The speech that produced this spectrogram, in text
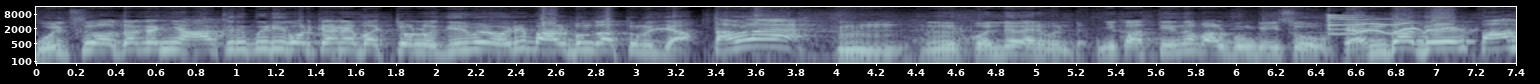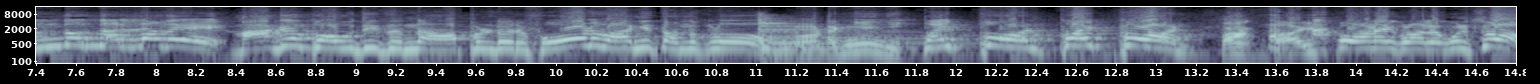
ഉത്സവം അതൊക്കെ ഞാക്കറി പിടി കൊടുക്കാനേ പറ്റുള്ളൂ. ഇതിൽ ഒരു ബൾബും കത്തുന്നില്ല. തവളെ! കൊല്ല വരവുണ്ട്. നീ കത്തിന്ന ബൾബും പീസോ എന്താ അത് പന്തൊന്നല്ലതേ. മകൻ പൗതി തിന്ന ആപ്പിളിന്റെ ഒരു ഫോൺ വാങ്ങി തന്നുക്കളൂ തുടങ്ങി നീ പൈപ്പോൺ പൈപ്പോൺ. പൈപ്പ് ഓണായിക്കോളല്ലോ ഉത്സവോ?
